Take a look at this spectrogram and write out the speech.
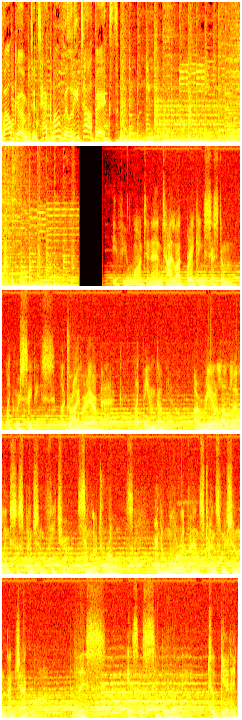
Welcome to Tech Mobility Topics. If you want an anti-lock braking system like Mercedes, a driver airbag like BMW, a rear load-leveling suspension feature similar to Rolls, and a more advanced transmission than Jaguar, this is a simple way to get it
